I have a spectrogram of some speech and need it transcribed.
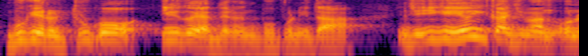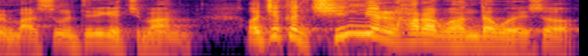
무게를 두고 읽어야 되는 부분이다. 이제 이게 여기까지만 오늘 말씀을 드리겠지만 어쨌건 진멸을 하라고 한다고 해서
